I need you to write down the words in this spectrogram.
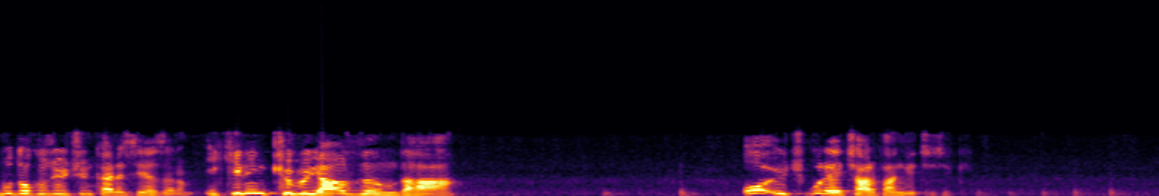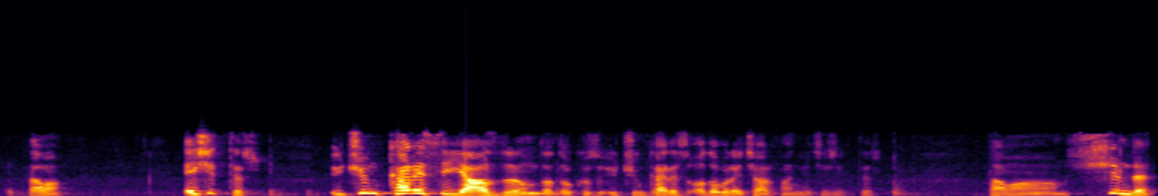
Bu 9'u 3'ün karesi yazarım. 2'nin kübü yazdığımda o 3 buraya çarpan geçecek. Tamam. Eşittir. 3'ün karesi yazdığımda 9'u, 3'ün karesi o da buraya çarpan geçecektir. Tamam. Şimdi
